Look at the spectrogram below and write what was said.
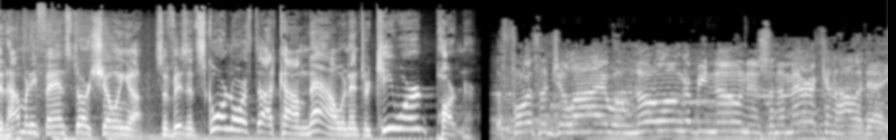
at how many fans start showing up. So visit skornorth.com now and enter keyword partner. The 4th of July will no longer be known as an American holiday,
